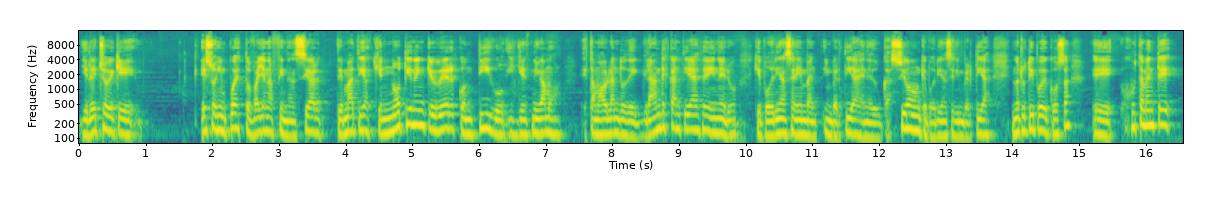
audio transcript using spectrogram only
Y el hecho de que esos impuestos vayan a financiar temáticas que no tienen que ver contigo y que, digamos, estamos hablando de grandes cantidades de dinero que podrían ser invertidas en educación, que podrían ser invertidas en otro tipo de cosas, eh, justamente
